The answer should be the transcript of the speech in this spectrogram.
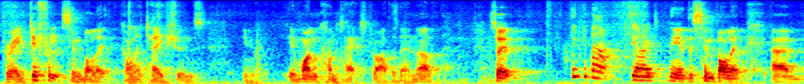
very different symbolic connotations you know, in one context rather than another. So think about the, you know, the symbolic um,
